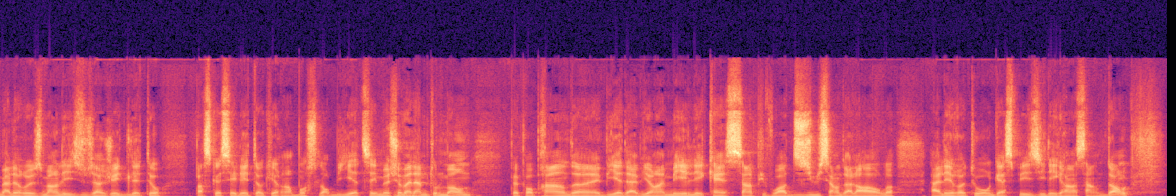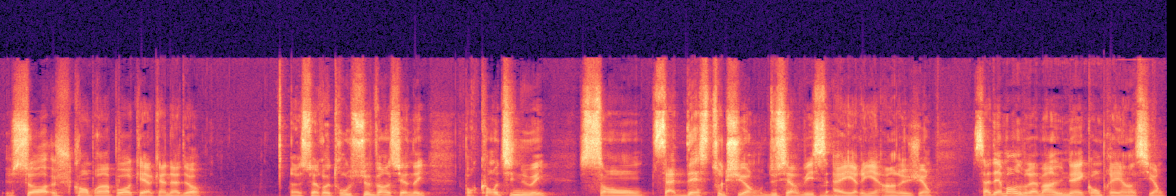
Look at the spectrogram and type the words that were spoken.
malheureusement les usagers de l'État parce que c'est l'État qui rembourse leurs billets. Tu sais, monsieur, mm. madame, tout le monde ne peut pas prendre un billet d'avion à 1000 et 1500 puis voir 1800 dollars aller-retour Gaspésie, les grands centres. Donc, ça, je comprends pas qu'Air Canada euh, se retrouve subventionné pour continuer son, sa destruction du service mm. aérien en région. Ça démontre vraiment une incompréhension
